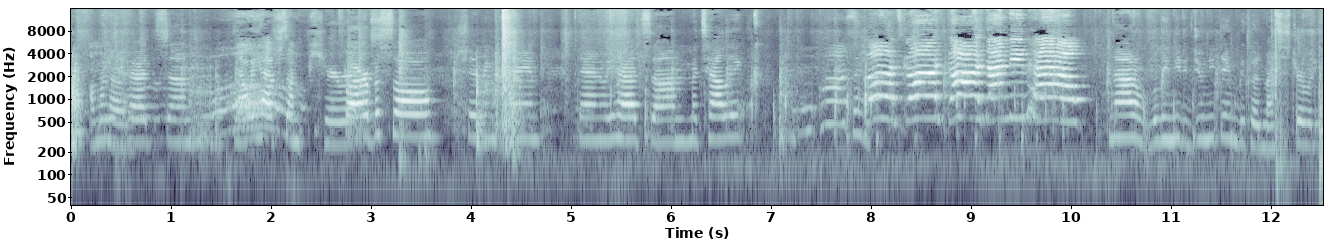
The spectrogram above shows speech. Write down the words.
I'm gonna. We had some Now we have some pure. Barbasol shaving cream. Then we had some metallic. Guys, guys, guys, I need help. Now I don't really need to do anything because my sister already.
